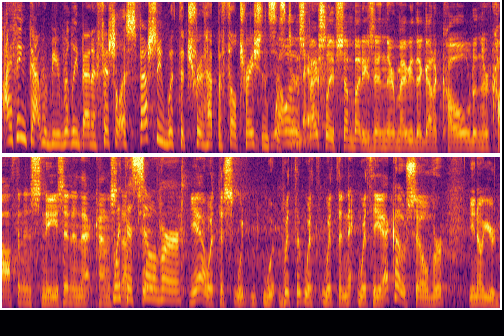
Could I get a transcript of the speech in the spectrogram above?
I think that would be really beneficial, especially with the True HEPA filtration system. Well, especially there. if somebody's in there, maybe they got a cold and they're coughing and sneezing and that kind of with stuff. With the silver. Yeah, with this with, with the with with the with the Eco Silver, you know, you're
